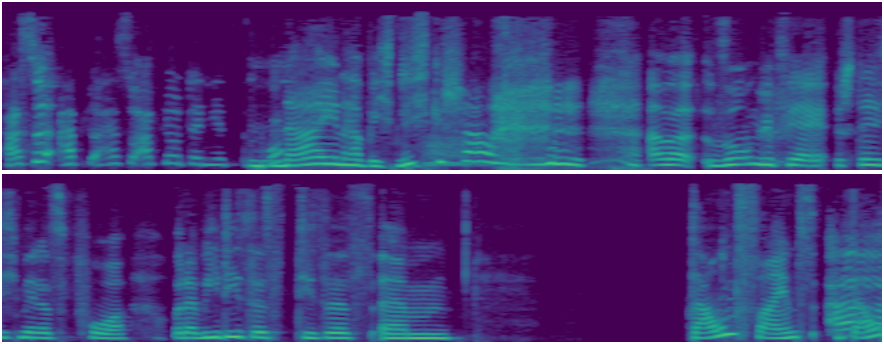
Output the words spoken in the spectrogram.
Hast du, hab, hast du Upload denn jetzt geguckt? Nein, habe ich nicht geschaut. Aber so ungefähr stelle ich mir das vor. Oder wie dieses, dieses ähm, Downsize, Ah.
